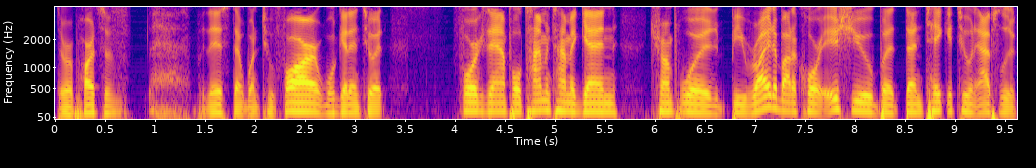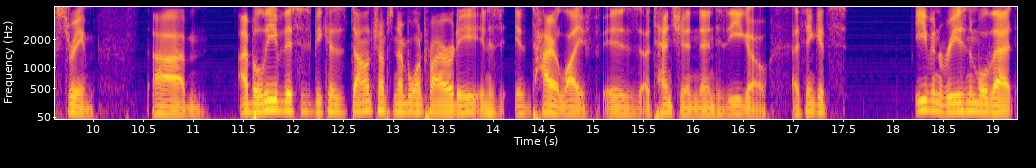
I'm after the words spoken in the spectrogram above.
there were parts of this that went too far. We'll get into it. For example, time and time again, Trump would be right about a core issue, but then take it to an absolute extreme. Um, I believe this is because Donald Trump's number one priority in his, his entire life is attention and his ego. I think it's even reasonable that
